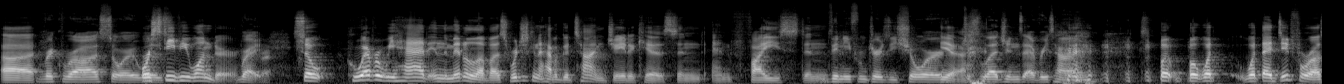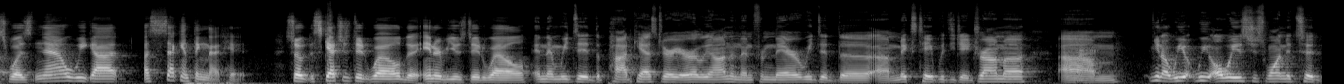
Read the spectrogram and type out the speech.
uh, Rick Ross or it or was, Stevie Wonder. Right. Right. So, whoever we had in the middle of us, we're just going to have a good time. Jadakiss and, and Feist and Vinny from Jersey Shore. Yeah. Just legends every time. but but what what that did for us was now we got a second thing that hit. So the sketches did well, the interviews did well. and then we did the podcast very early on, and then from there we did the uh, mixtape with DJ Drama. Um, You know, we we always just wanted to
